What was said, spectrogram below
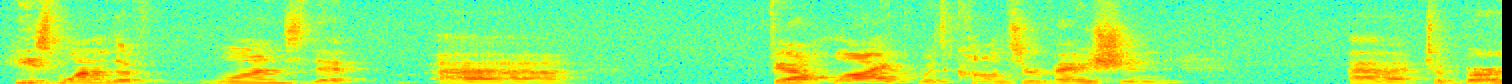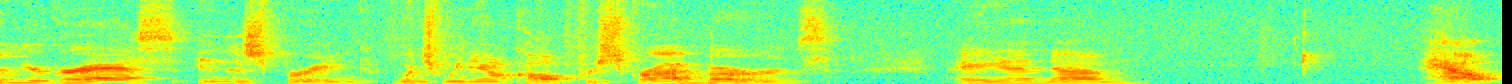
He's one of the ones that uh, felt like with conservation uh, to burn your grass in the spring, which we now call prescribed burns, and um, how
